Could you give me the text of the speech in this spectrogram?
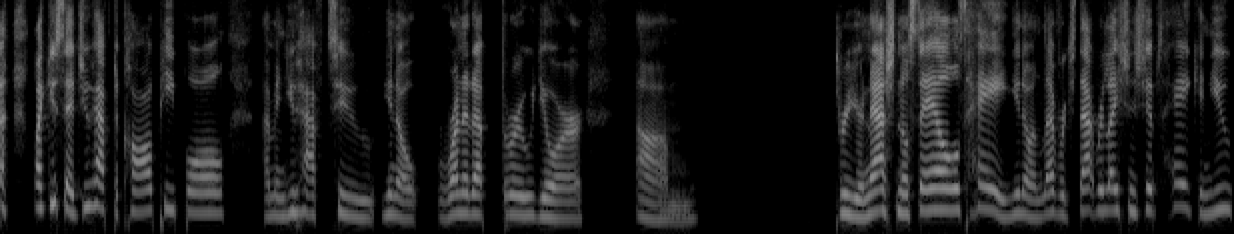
like you said, you have to call people. I mean, you have to, you know, run it up through your um through your national sales. Hey you know and leverage that relationships. Hey can you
